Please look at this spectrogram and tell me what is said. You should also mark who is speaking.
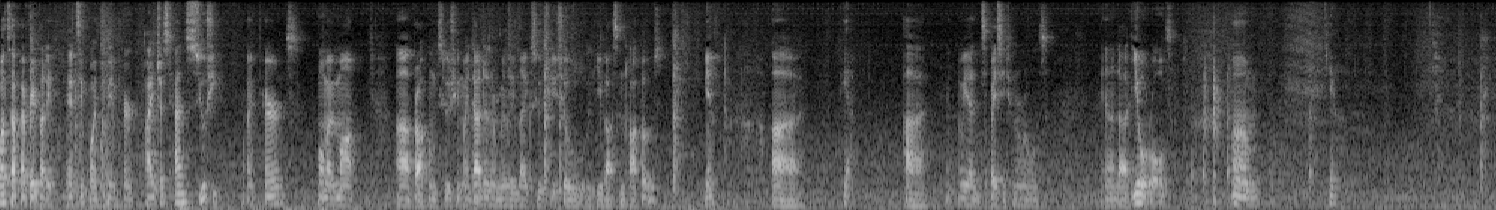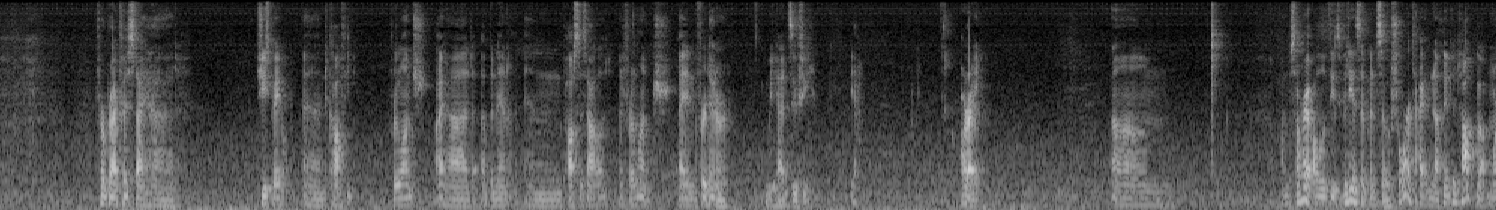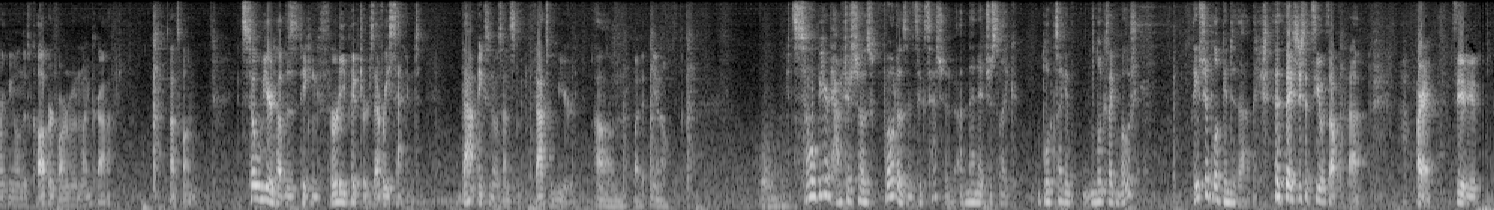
Speaker 1: What's up, everybody? It's your boy Team here. I just had sushi. My parents, well, my mom, uh, brought home sushi. My dad doesn't really like sushi, so he got some tacos. Yeah. Uh, yeah. Uh, we had spicy tuna rolls and uh, eel rolls. Um, yeah. For breakfast, I had cheese bagel and coffee. For lunch, I had a banana and pasta salad. And for lunch, and for dinner, we had sushi. Yeah. All right. Um, I'm sorry all of these videos have been so short. I have nothing to talk about. I'm working on this copper farm in Minecraft. That's fun. It's so weird how this is taking 30 pictures every second. That makes no sense to me. That's weird. Um, but, you know. It's so weird how it just shows photos in succession and then it just like looks like it looks like motion. They should look into that. they should see what's up with that. All right, see you, dude.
